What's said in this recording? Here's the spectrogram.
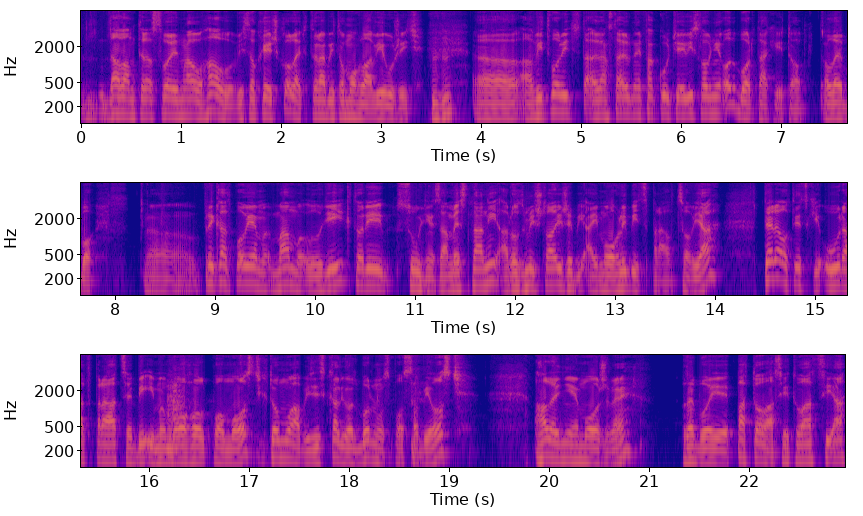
dávam teraz svoje know-how vysokej škole, ktorá by to mohla využiť. Uh-huh. Uh, a vytvoriť na stavebnej fakulte vyslovne odbor takýto, lebo príklad poviem, mám ľudí, ktorí sú nezamestnaní a rozmýšľali, že by aj mohli byť správcovia. Teoretický úrad práce by im mohol pomôcť k tomu, aby získali odbornú spôsobilosť, ale nemôžeme, lebo je patová situácia,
